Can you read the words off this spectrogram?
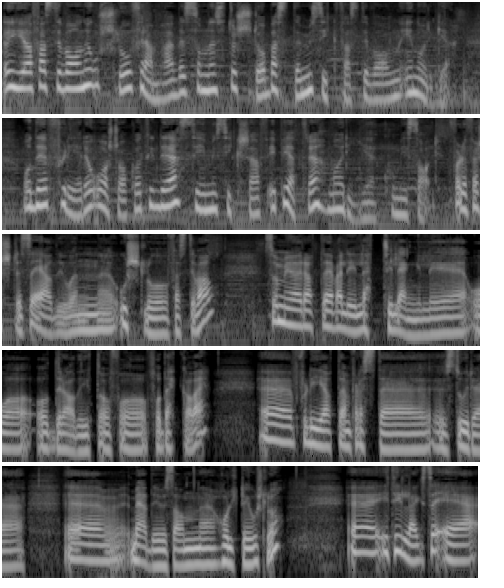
Øyafestivalen i Oslo fremheves som den største og beste musikkfestivalen i Norge. Og det er flere årsaker til det, sier musikksjef i P3, Marie Kommissar. For det første så er det jo en Oslo-festival, som gjør at det er veldig lett tilgjengelig å, å dra dit og få, få dekka det. Eh, fordi at de fleste store eh, mediehusene holdt til i Oslo. Eh, I tillegg så er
